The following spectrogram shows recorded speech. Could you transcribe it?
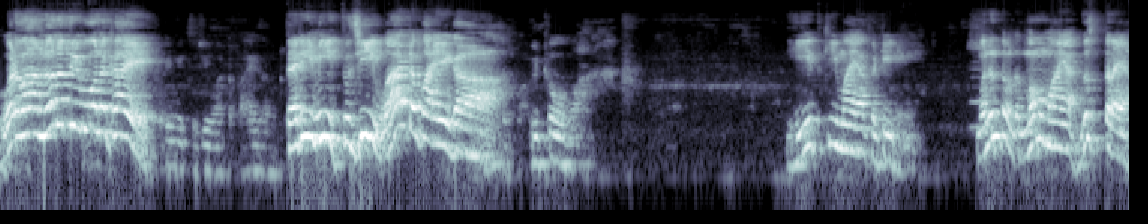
वडवा नल त्रिभुवन खाय. तरी मी तुझी वाट पाहेगा विठोबा. इतकी माया कठीण आहे. म्हणून तर म्हणतात मम माया दुस्त्रया.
